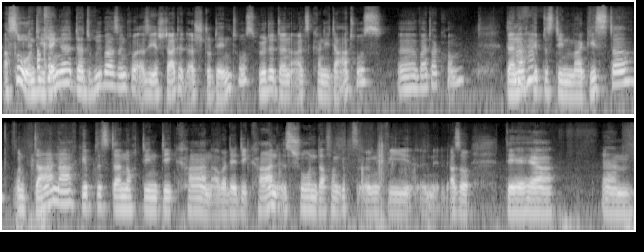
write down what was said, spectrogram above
Ach so, und okay. die Ränge darüber sind wohl, also ihr startet als Studentus, würdet dann als Kandidatus äh, weiterkommen. Danach mhm. gibt es den Magister und danach gibt es dann noch den Dekan. Aber der Dekan ist schon, davon gibt es irgendwie, äh, also der Herr, ähm,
